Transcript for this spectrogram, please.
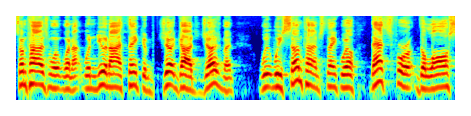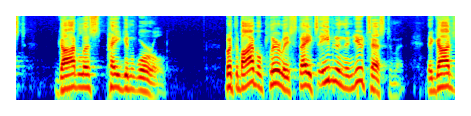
Sometimes when, when, I, when you and I think of ju- God's judgment, we, we sometimes think, well, that's for the lost, godless, pagan world. But the Bible clearly states, even in the New Testament, that God's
